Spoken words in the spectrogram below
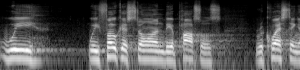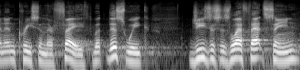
we, we focused on the apostles requesting an increase in their faith. But this week, Jesus has left that scene,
